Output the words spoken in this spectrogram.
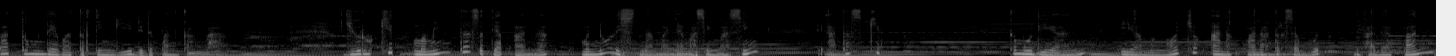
patung dewa tertinggi di depan Ka'bah. Jurukit meminta setiap anak menulis namanya masing-masing di atas kit. Kemudian ia mengocok anak panah tersebut di hadapan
